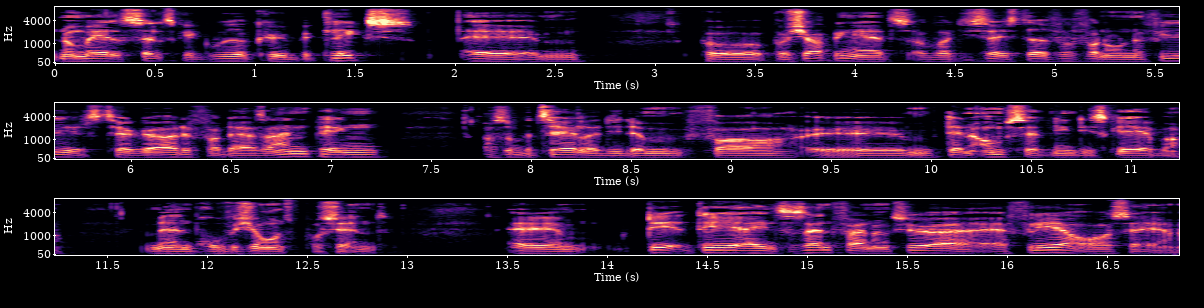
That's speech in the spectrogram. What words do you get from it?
normalt selv skal gå ud og købe kliks øh, på, på shopping ads, og hvor de så i stedet for får nogle affiliates til at gøre det for deres egne penge, og så betaler de dem for øh, den omsætning, de skaber med en provisionsprocent. Øh, det, det er interessant for annoncører af flere årsager.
